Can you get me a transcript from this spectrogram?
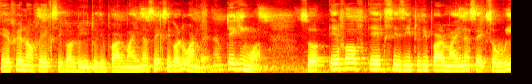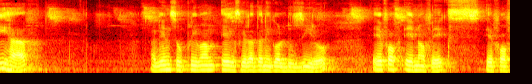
fn of x equal to e to the power minus x equal to 1 by n. I am taking 1. So f of x is e to the power minus x. So we have again supremum x greater than equal to 0 f of n of x f of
